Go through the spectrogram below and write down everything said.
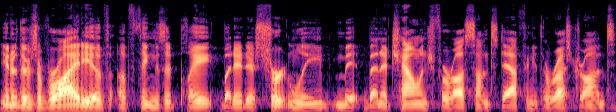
you know, there's a variety of, of things at play, but it has certainly been a challenge for us on staffing at the restaurants.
